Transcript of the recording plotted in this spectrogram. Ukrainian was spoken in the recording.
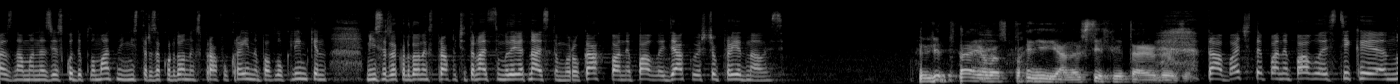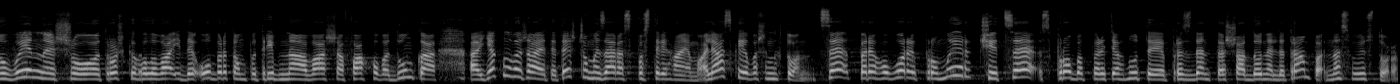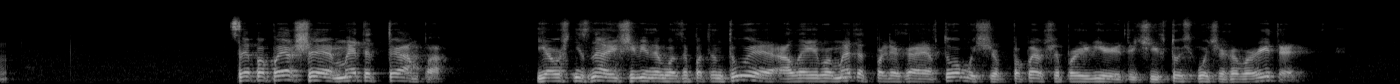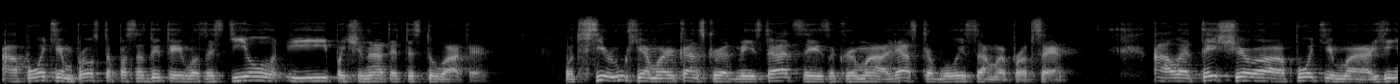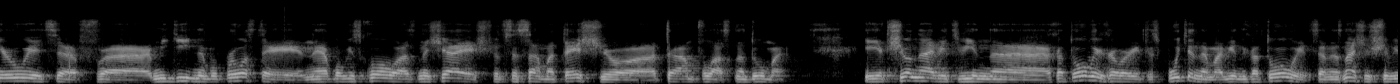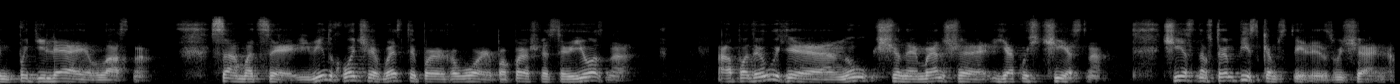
зараз. З нами на зв'язку дипломат, міністр закордонних справ України Павло Клімкін, міністр закордонних справ у 14-19 роках. Пане Павле, дякую, що приєдналися. Вітаю вас, пані Яна. Всіх вітаю, друзі. Та бачите, пане Павле, стільки новин, що трошки голова іде обертом. Потрібна ваша фахова думка. А Як ви вважаєте, те, що ми зараз спостерігаємо, Аляска і Вашингтон, це переговори про мир, чи це спроба перетягнути президента США Дональда Трампа на свою сторону? Це, по-перше, метод Трампа. Я уж не знаю, чи він його запатентує, але його метод полягає в тому, щоб, по-перше, перевірити, чи хтось хоче говорити, а потім просто посадити його за стіл і починати тестувати. От всі рухи американської адміністрації, зокрема Аляска, були саме про це. Але те, що потім е, генерується в е, медійному просторі, не обов'язково означає, що це саме те, що Трамп власне думає. І якщо навіть він е, готовий говорити з Путіним, а він готовий, це не значить, що він поділяє власне саме це. І він хоче вести переговори, по-перше, серйозно, а по-друге, ну щонайменше якось чесно. Чесно, в трампістському стилі, звичайно.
